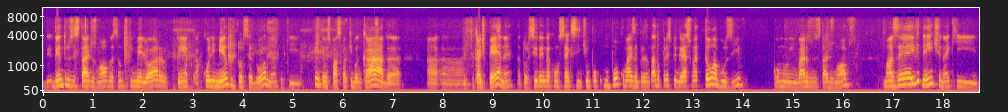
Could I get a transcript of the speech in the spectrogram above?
dentre os estádios novos, é um dos que melhor tem acolhimento do torcedor, né? Porque, enfim, tem um espaço para arquibancada, a, a, ficar de pé, né? A torcida ainda consegue se sentir um pouco, um pouco mais representada. O preço do ingresso não é tão abusivo como em vários dos estádios novos, mas é evidente, né, que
